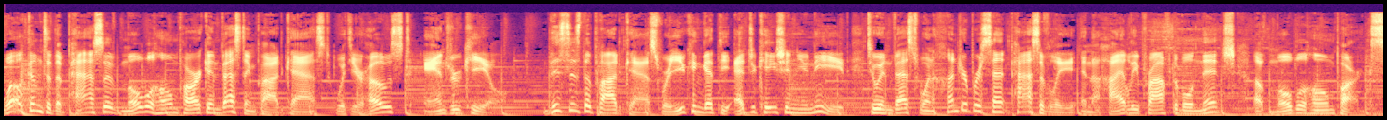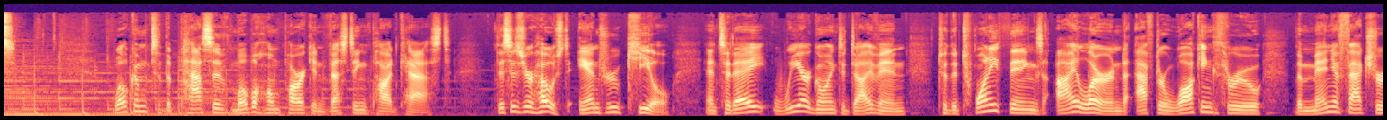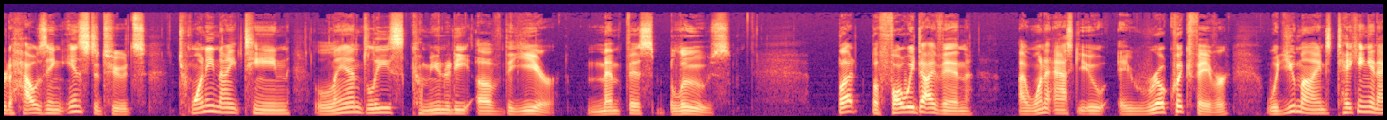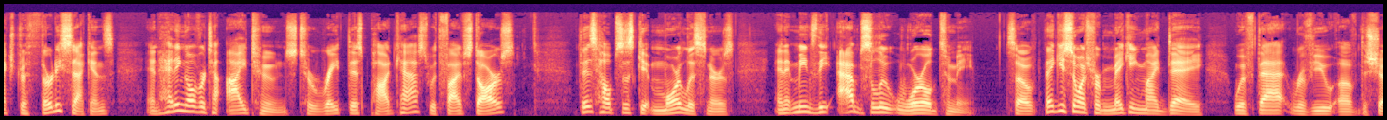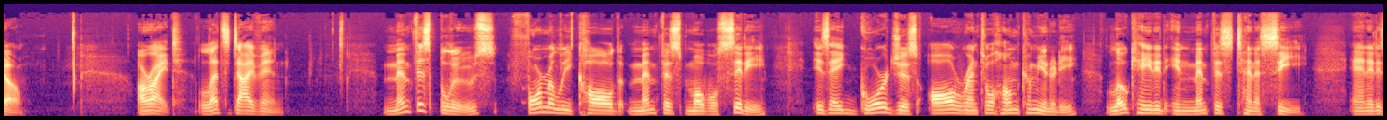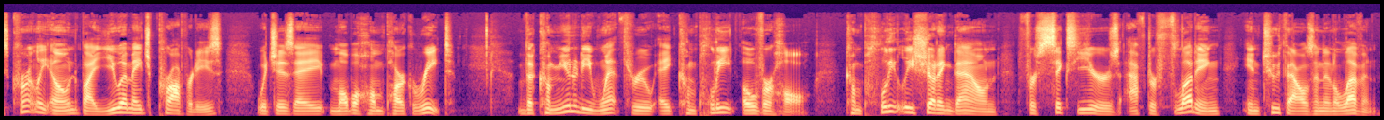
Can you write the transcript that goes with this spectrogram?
Welcome to the Passive Mobile Home Park Investing Podcast with your host, Andrew Keel. This is the podcast where you can get the education you need to invest 100% passively in the highly profitable niche of mobile home parks. Welcome to the Passive Mobile Home Park Investing Podcast. This is your host, Andrew Keel, and today we are going to dive in to the 20 things I learned after walking through the Manufactured Housing Institute's 2019 Land Lease Community of the Year, Memphis Blues. But before we dive in, I want to ask you a real quick favor. Would you mind taking an extra 30 seconds and heading over to iTunes to rate this podcast with five stars? This helps us get more listeners, and it means the absolute world to me. So, thank you so much for making my day with that review of the show. All right, let's dive in. Memphis Blues, formerly called Memphis Mobile City, is a gorgeous all rental home community located in Memphis, Tennessee, and it is currently owned by UMH Properties, which is a mobile home park REIT. The community went through a complete overhaul, completely shutting down for six years after flooding in 2011.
